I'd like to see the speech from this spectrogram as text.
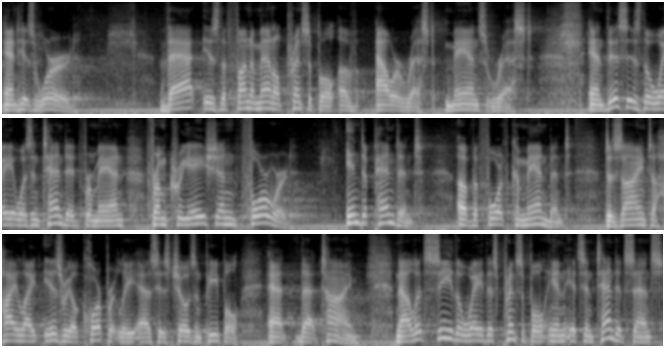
and His word. That is the fundamental principle of our rest, man's rest. And this is the way it was intended for man from creation forward independent of the fourth commandment designed to highlight Israel corporately as his chosen people at that time. Now, let's see the way this principle, in its intended sense,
